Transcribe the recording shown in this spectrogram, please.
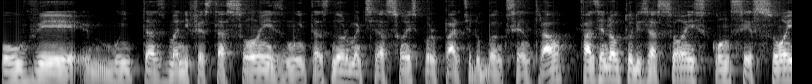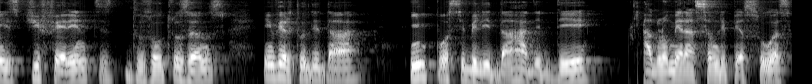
houve muitas manifestações, muitas normatizações por parte do Banco Central, fazendo autorizações, concessões diferentes dos outros anos, em virtude da impossibilidade de aglomeração de pessoas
